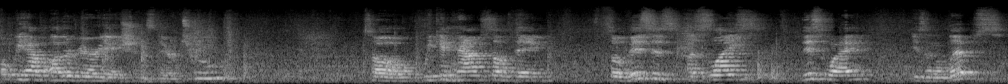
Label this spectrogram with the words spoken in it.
But we have other variations there too. So we can have something, so this is a slice this way is an ellipse,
